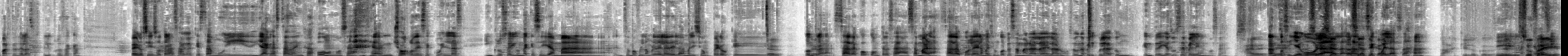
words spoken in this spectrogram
partes de las dos películas acá. Pero sí, es otra saga que está muy ya gastada en Japón, o sea, hay un chorro de secuelas. Incluso hay una que se llama, se me fue el nombre de la de la maldición, pero que... Contra Sadako contra Sa- Samara. Sadako, la de la maldición contra Samara, la del aro. O sea, una película con, que entre ellas dos se pelean, o sea. ah, Tanto eh, así llegó la, las secuelas. ajá. Ah, qué loco. Sí, Eh, su, Freddy,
